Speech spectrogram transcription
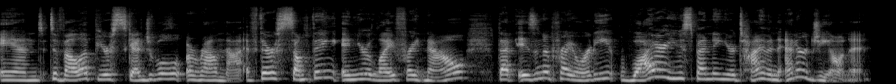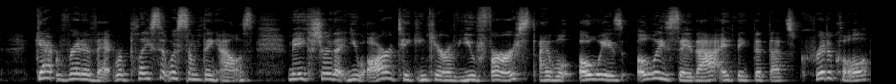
and develop your schedule around that. If there's something in your life right now that isn't a priority, why are you spending your time and energy on it? Get rid of it, replace it with something else. Make sure that you are taking care of you first. I will always, always say that. I think that that's critical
